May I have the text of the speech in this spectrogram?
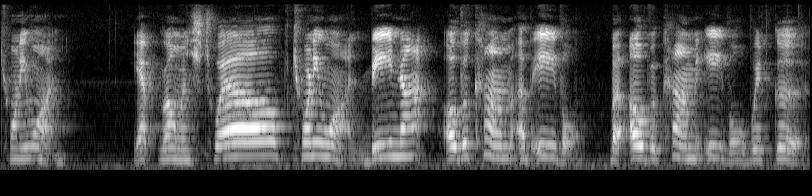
21. Yep, Romans 12, 21. Be not overcome of evil, but overcome evil with good.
